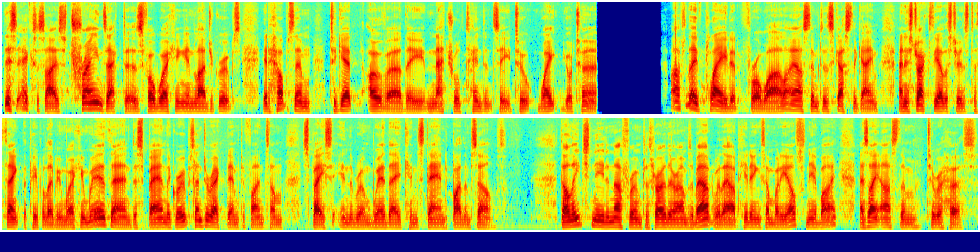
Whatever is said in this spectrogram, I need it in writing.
This exercise trains actors for working in larger groups. It helps them to get over the natural tendency to wait your turn. After they've played it for a while, I ask them to discuss the game and instruct the other students to thank the people they've been working with and disband the groups and direct them to find some space in the room where they can stand by themselves. They'll each need enough room to throw their arms about without hitting somebody else nearby as I ask them to rehearse.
